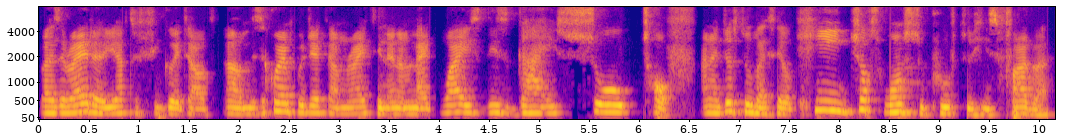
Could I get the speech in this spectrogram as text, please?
But as a writer, you have to figure it out. Um, there's a current project I'm writing, and I'm like, why is this guy so tough? And I just told myself, he just wants to prove to his father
